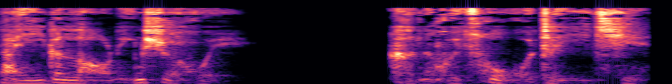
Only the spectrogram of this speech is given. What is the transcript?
但一个老龄社会。可能会错过这一切。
